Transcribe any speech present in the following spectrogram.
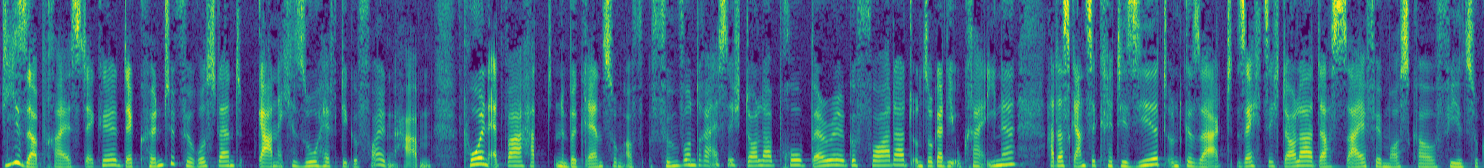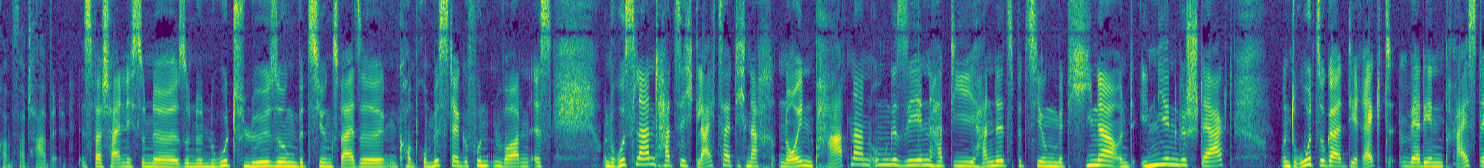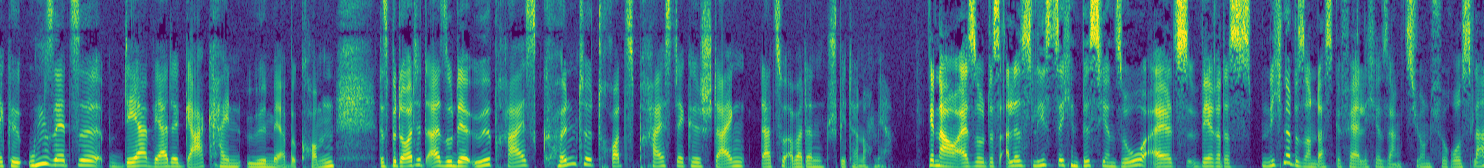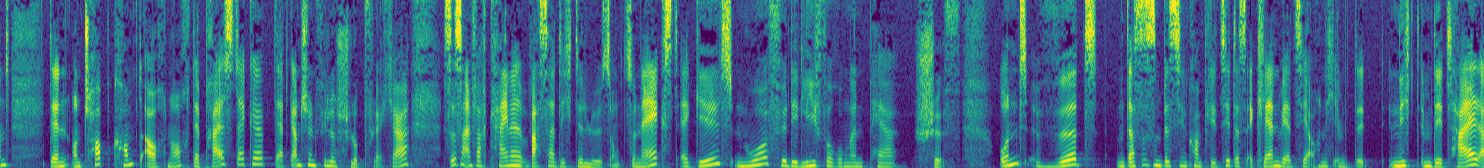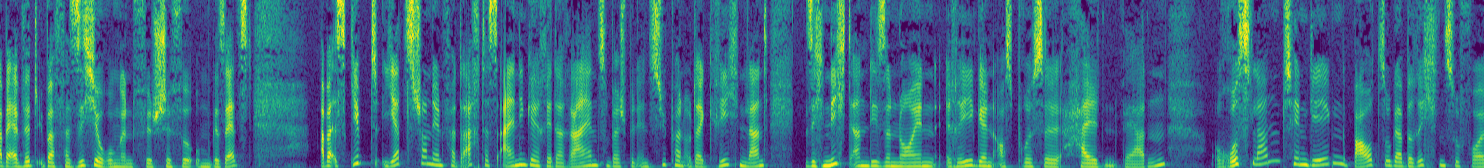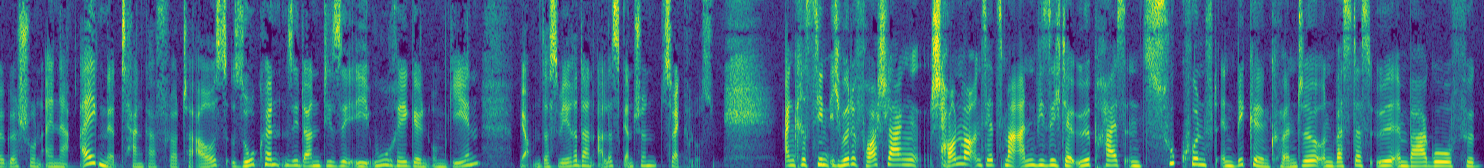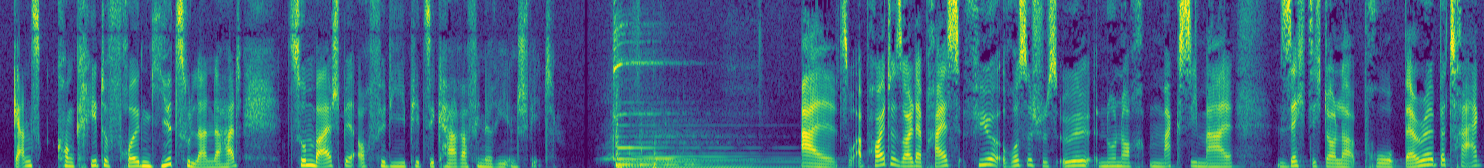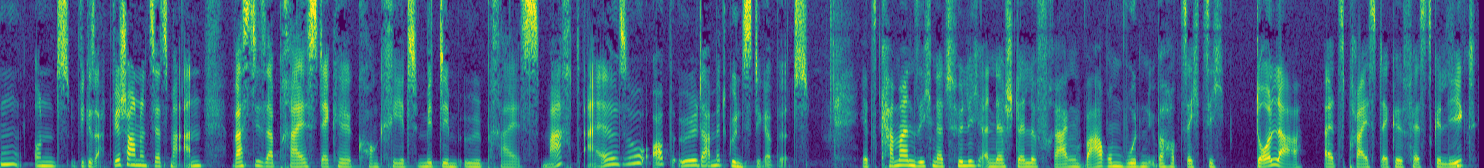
dieser Preisdeckel, der könnte für Russland gar nicht so heftige Folgen haben. Polen etwa hat eine Begrenzung auf 35 Dollar pro Barrel gefordert und sogar die Ukraine hat das Ganze kritisiert und gesagt, 60 Dollar, das sei für Moskau viel zu komfortabel. Ist wahrscheinlich so eine, so eine Notlösung beziehungsweise ein Kompromiss, der gefunden worden ist. Und Russland hat sich gleichzeitig nach neuen Partnern umgesehen, hat die Handelsbeziehungen mit China und Indien gestärkt und droht sogar direkt, wer den Preisdeckel umsetze, der werde gar kein Öl mehr bekommen. Das bedeutet also, der Ölpreis könnte trotz Preisdeckel steigen, dazu aber dann später noch mehr. Genau, also das alles liest sich ein bisschen so, als wäre das nicht eine besonders gefährliche Sanktion für Russland. Denn on top kommt auch noch der Preisdeckel, der hat ganz schön viele Schlupflöcher. Es ist einfach keine wasserdichte Lösung. Zunächst, er gilt nur für die Lieferungen per Schiff und wird, das ist ein bisschen kompliziert, das erklären wir jetzt hier auch nicht im, nicht im Detail, aber er wird über Versicherungen für Schiffe umgesetzt. Aber es gibt jetzt schon den Verdacht, dass einige Reedereien, zum Beispiel in Zypern oder Griechenland, sich nicht an diese neuen Regeln aus Brüssel halten werden. Russland hingegen baut sogar Berichten zufolge schon eine eigene Tankerflotte aus. So könnten sie dann diese EU-Regeln umgehen. Ja, das wäre dann alles ganz schön zwecklos. An Christine, ich würde vorschlagen, schauen wir uns jetzt mal an, wie sich der Ölpreis in Zukunft entwickeln könnte und was das Ölembargo für ganz konkrete Folgen hierzulande hat. Zum Beispiel auch für die PCK-Raffinerie in Schwedt. Also, ab heute soll der Preis für russisches Öl nur noch maximal 60 Dollar pro Barrel betragen. Und wie gesagt, wir schauen uns jetzt mal an, was dieser Preisdeckel konkret mit dem Ölpreis macht. Also, ob Öl damit günstiger wird. Jetzt kann man sich natürlich an der Stelle fragen, warum wurden überhaupt 60 Dollar als Preisdeckel festgelegt.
